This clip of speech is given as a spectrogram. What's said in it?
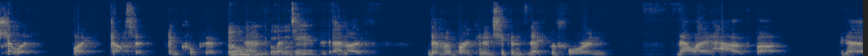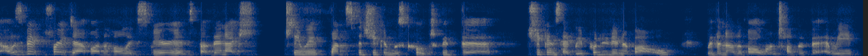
kill it, like gut it and cook it, Oh and I did. And I've never broken a chicken's neck before, and now I have. But yeah, I was a bit freaked out by the whole experience. But then actually, we, once the chicken was cooked with the chicken's head, we put it in a bowl with another bowl on top of it, and we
